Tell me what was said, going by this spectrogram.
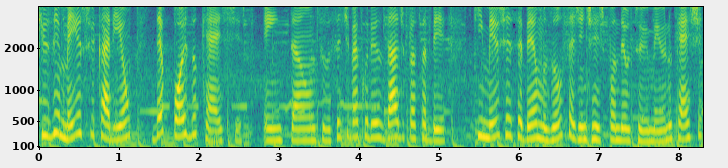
que os e-mails ficariam depois do cast. Então, se você tiver curiosidade para saber que e-mails recebemos ou se a gente respondeu o seu e-mail no cast,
